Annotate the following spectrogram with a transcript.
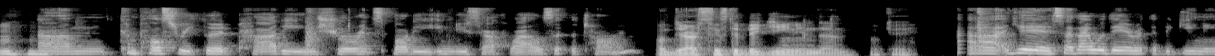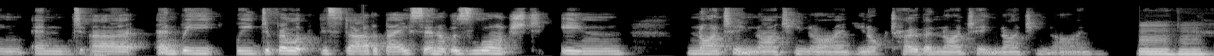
Mhm. um, compulsory third party insurance body in New South Wales at the time. Oh, they are since the beginning then. Okay. Uh, yeah, so they were there at the beginning, and uh, and we we developed this database, and it was launched in 1999, in October 1999. Mhm.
